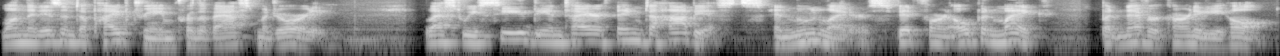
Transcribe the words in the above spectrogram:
one that isn't a pipe dream for the vast majority, lest we cede the entire thing to hobbyists and moonlighters fit for an open mic but never Carnegie Hall.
